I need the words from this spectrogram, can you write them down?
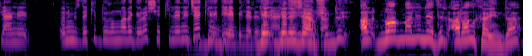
yani önümüzdeki durumlara göre şekillenecek mi Ge- diyebiliriz? ge- yani geleceğim şimdi. Ar- normali nedir? Aralık ayında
